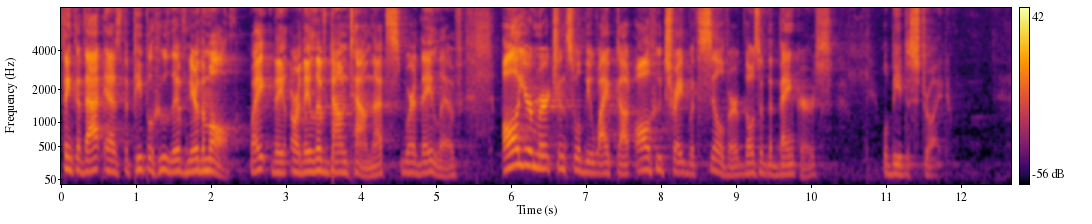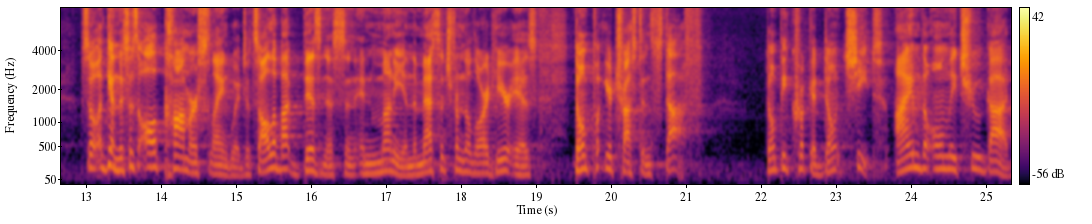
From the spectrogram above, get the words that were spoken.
Think of that as the people who live near the mall, right? They, or they live downtown. That's where they live. All your merchants will be wiped out. All who trade with silver, those are the bankers, will be destroyed. So, again, this is all commerce language. It's all about business and, and money. And the message from the Lord here is don't put your trust in stuff. Don't be crooked. Don't cheat. I'm the only true God.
